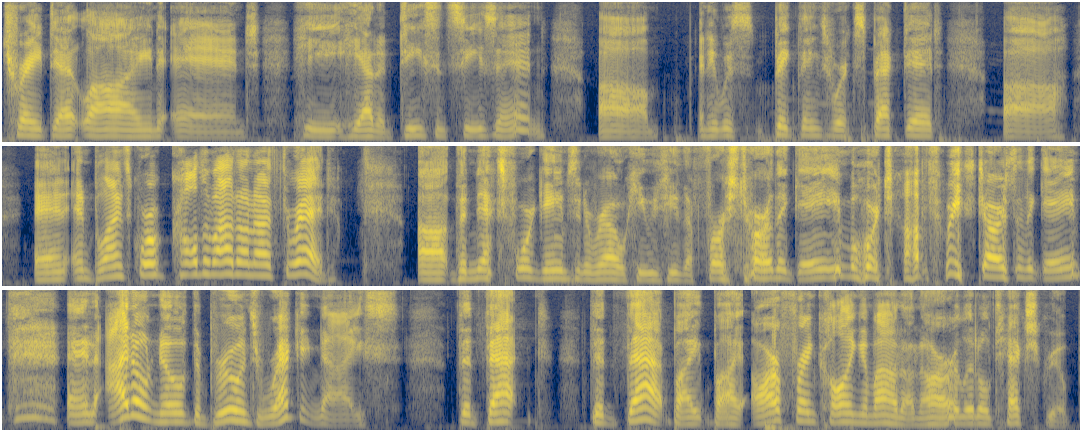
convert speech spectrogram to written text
trade deadline, and he he had a decent season, um, and he was big things were expected, uh, and and Blind Squirrel called him out on our thread." Uh, the next four games in a row, he was either first star of the game or top three stars of the game. And I don't know if the Bruins recognize that that that that by by our friend calling him out on our little text group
